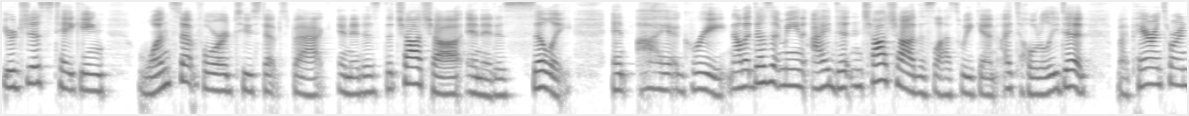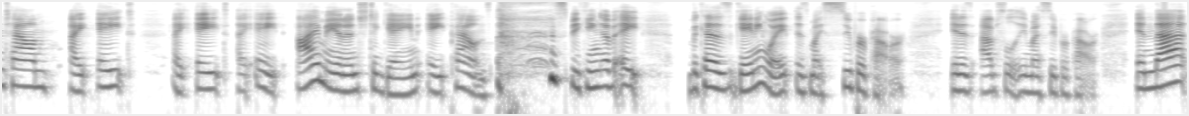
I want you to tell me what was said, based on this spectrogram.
You're just taking one step forward, two steps back, and it is the cha cha and it is silly. And I agree. Now, that doesn't mean I didn't cha cha this last weekend. I totally did. My parents were in town. I ate. I ate, I ate. I managed to gain eight pounds. Speaking of eight, because gaining weight is my superpower. It is absolutely my superpower. And that,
